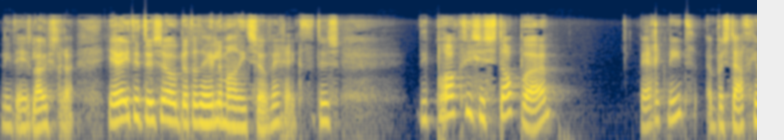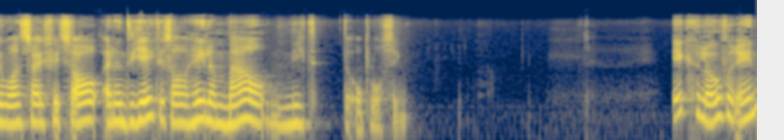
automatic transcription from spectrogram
niet eens luisteren. Jij weet het dus ook dat het helemaal niet zo werkt. Dus die praktische stappen werkt niet. Er bestaat geen one size fits all. En een dieet is al helemaal niet de oplossing. Ik geloof erin,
